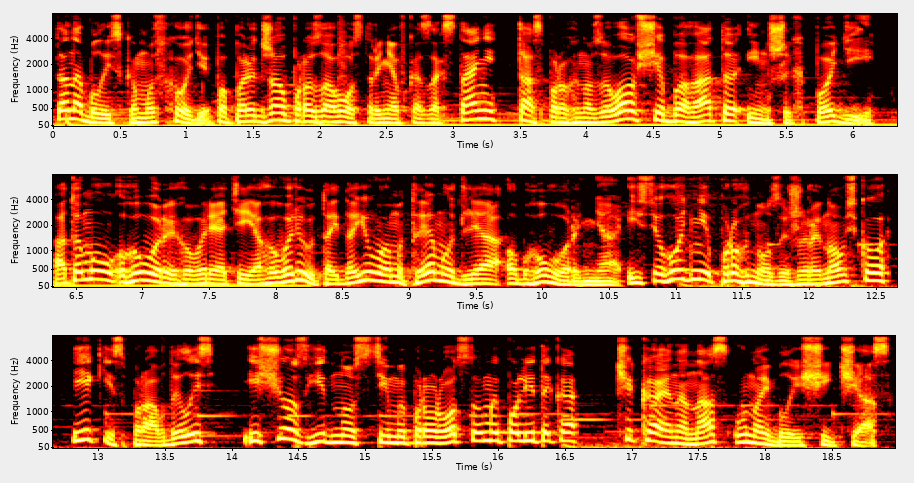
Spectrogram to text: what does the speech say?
та на Близькому Сході, попереджав про загострення в Казахстані та спрогнозував ще багато інших подій. А тому говори, говорять, і я говорю, та й даю вам тему для обговорення. І сьогодні прогнози Жириновського, які справдились, і що згідно з цими пророцтвами політика чекає на нас у найближчий час.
